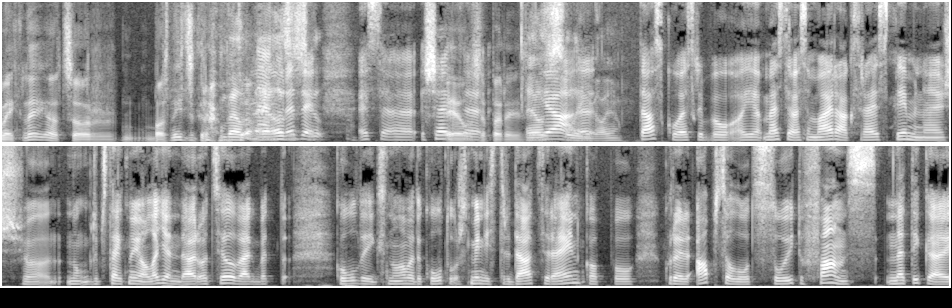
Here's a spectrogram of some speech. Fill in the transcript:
meklējāt caur baznīcas grāmatām. Vēl redzēt, es šeit. Elza pareizi. Jā, Slingo, jā. Tas, ko es gribu, ja mēs jau esam vairākas reizes pieminējuši, jo, nu, gribas teikt, nu jau leģendāro cilvēku, bet Kuldīgas novada kultūras ministri Dāci Reinkopu, kur ir absolūts suitu fans, ne tikai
